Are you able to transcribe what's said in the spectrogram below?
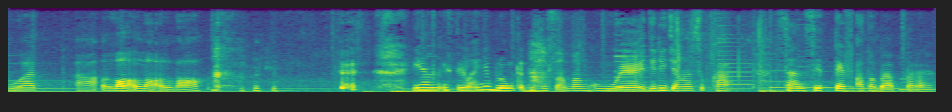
buat uh, lo lo lo yang istilahnya belum kenal sama gue. Jadi jangan suka sensitif atau baper.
